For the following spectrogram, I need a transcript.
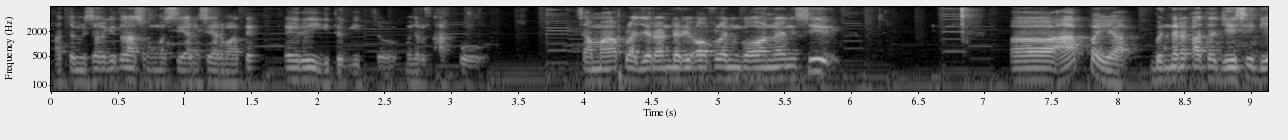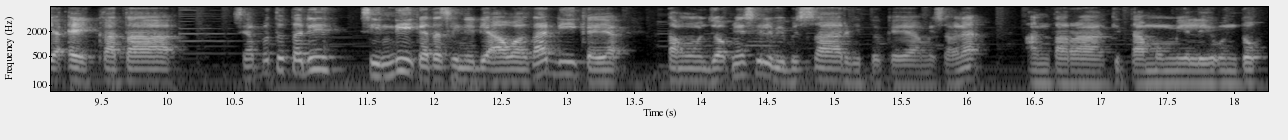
atau misalnya kita langsung nge-share-share materi gitu-gitu menurut aku sama pelajaran dari offline ke online sih eh, apa ya bener kata JC dia eh kata siapa tuh tadi? Cindy kata Cindy di awal tadi kayak tanggung jawabnya sih lebih besar gitu. Kayak misalnya antara kita memilih untuk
